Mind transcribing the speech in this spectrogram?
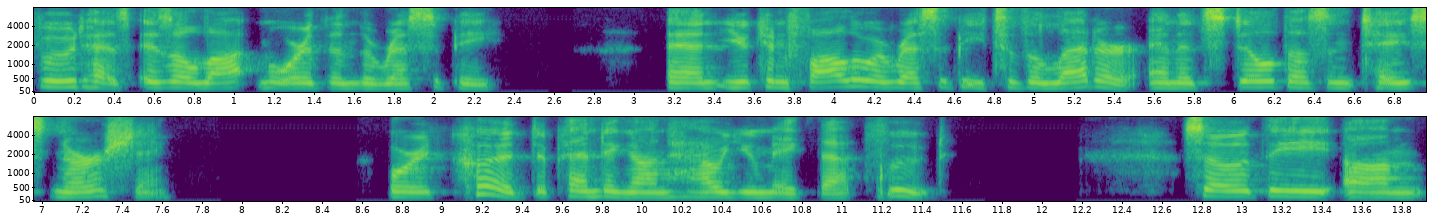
Food has is a lot more than the recipe. And you can follow a recipe to the letter and it still doesn't taste nourishing. Or it could, depending on how you make that food. So the, um,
